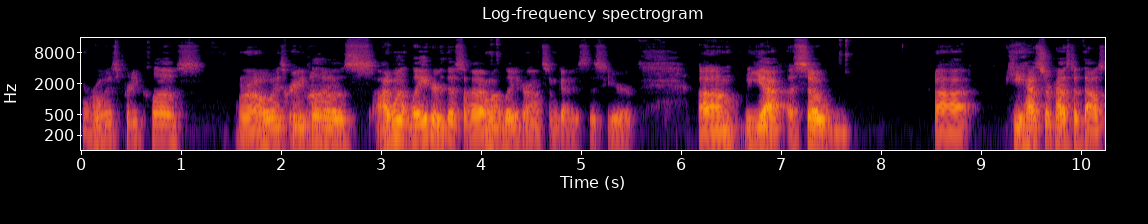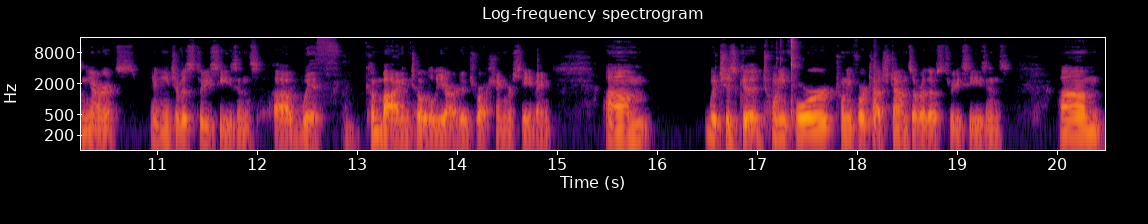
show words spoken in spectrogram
we're always pretty close. We're always pretty Great close. I went later this. I went later on some guys this year. Um, yeah. So, uh, he has surpassed a thousand yards in each of his three seasons uh, with combined total yardage, rushing, receiving, um, which is good. 24, 24 touchdowns over those three seasons. Um,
